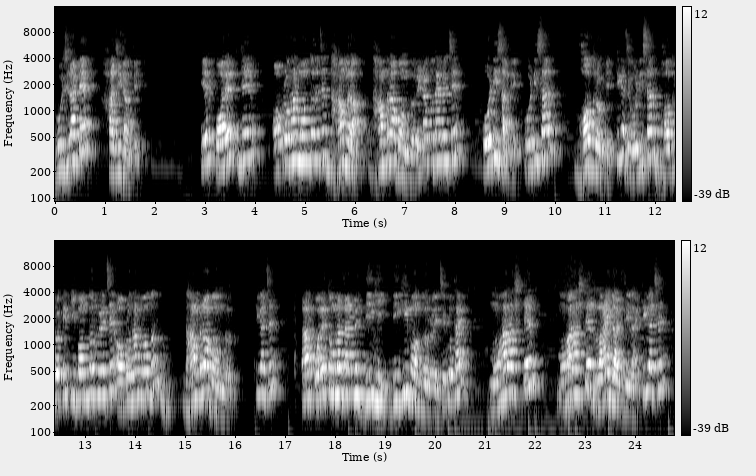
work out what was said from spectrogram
গুজরাটের হাজিরাতে। এর পরের যে অপ্রধান বন্দর রয়েছে, ধামরা। ধামরা বন্দর। এটা কোথায় রয়েছে? ওডিশাতে। ওডিশার ভদ্রকে। ঠিক আছে? ওডিশার ভদ্রকে কি বন্দর রয়েছে? অপ্রধান বন্দর? ধামরা বন্দর। ঠিক আছে? তারপরে তোমরা জানবে দিঘি। দিঘি বন্দর রয়েছে কোথায়? মহারাষ্ট্রের মহারাষ্ট্রের রায়গড় জেলায়। ঠিক আছে?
